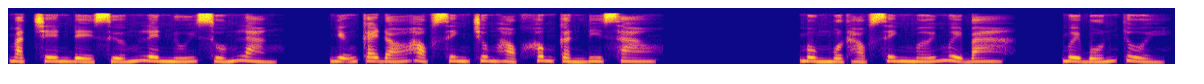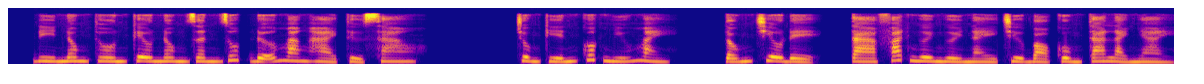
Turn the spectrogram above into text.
mặt trên đề sướng lên núi xuống làng. Những cái đó học sinh trung học không cần đi sao. Mùng một học sinh mới 13, 14 tuổi, đi nông thôn kêu nông dân giúp đỡ mang hài tử sao. Trung kiến quốc nhíu mày, tống chiêu đệ, ta phát ngươi người này trừ bỏ cùng ta lại nhài,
